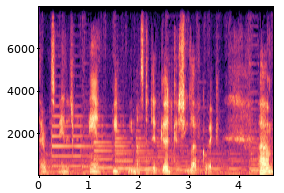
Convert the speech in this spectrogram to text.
there was management. Man, we, we must have did good because she left quick. Um,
